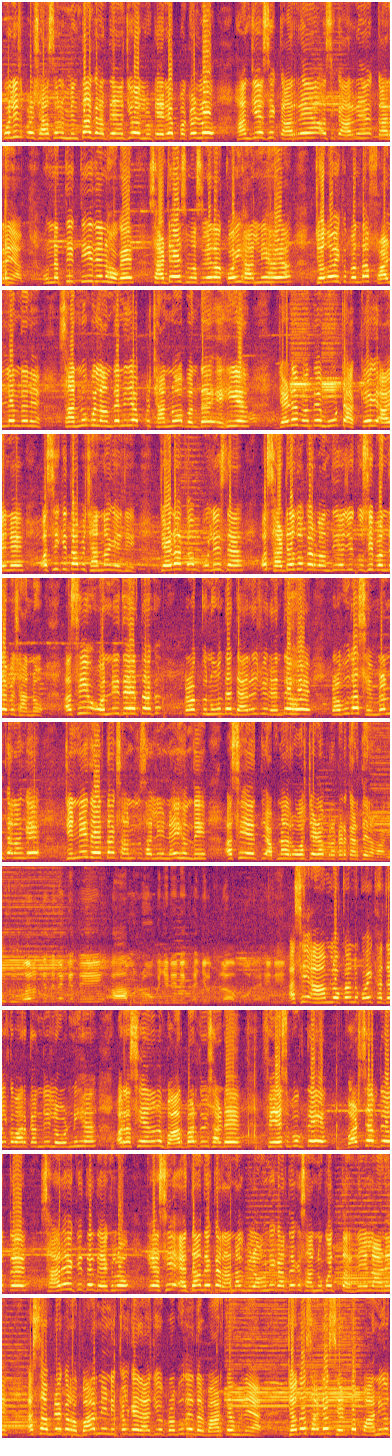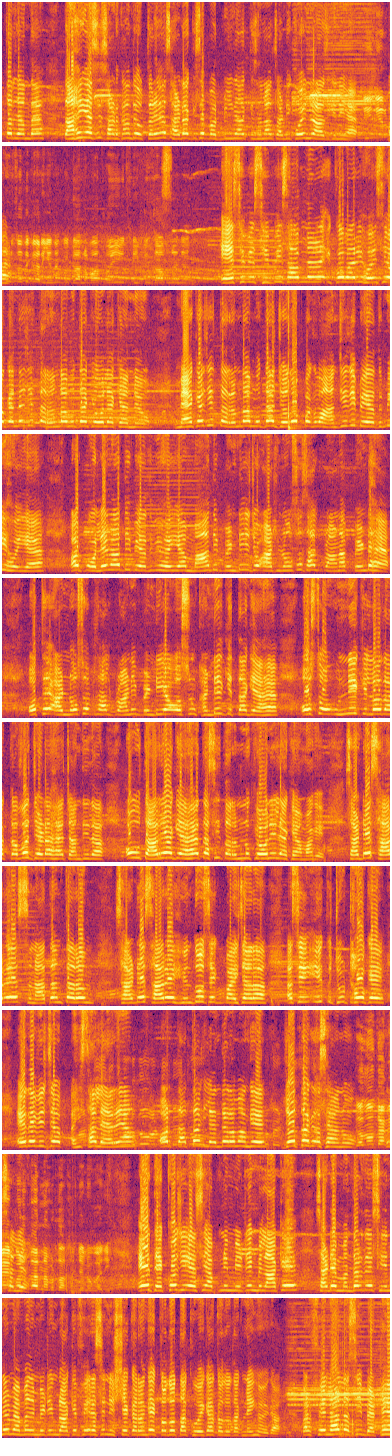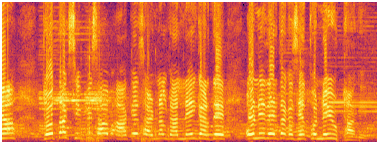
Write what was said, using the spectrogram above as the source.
ਪੁਲਿਸ ਪ੍ਰਸ਼ਾਸਨ ਨੂੰ ਮਿੰਤਾ ਕਰਦੇ ਹਾਂ ਜੀ ਉਹ ਲੁਟੇਰੇ ਪਕੜ ਲਓ। ਹਾਂਜੀ ਅਸੀਂ ਕਰ ਰਹੇ ਹਾਂ ਅਸੀਂ ਕਰ ਰਹੇ ਹਾਂ ਕਰ ਰਹੇ ਹਾਂ। 29 30 ਦਿਨ ਹੋ ਗਏ ਸਾਡੇ ਇਸ ਮਸਲੇ ਦਾ ਕੋਈ ਹੱਲ ਨਹੀਂ ਹੋਇਆ। ਜਦੋਂ ਇੱਕ ਬੰਦਾ ਫੜ ਲੈਂਦੇ ਨੇ ਸਾਨੂੰ ਬੁਲਾਉਂਦੇ ਨੇ ਜਾਂ ਪਛਾਣੋ ਬੰਦਾ ਇਹੀ ਹੈ। ਜਿਹੜੇ ਬੰਦੇ ਮੂੰਹ ਢੱਕ ਕੇ ਆਏ ਨੇ ਅਸੀਂ ਕਿੱਦਾਂ ਪਛਾਣਾਂਗੇ ਜੀ? ਜਿਹੜਾ ਕੰਮ ਪੁਲਿਸ ਦਾ ਹੈ, ਉਹ ਸਾਡੇ ਤੋਂ ਕਰਵਾਉਂਦੀ ਹੈ ਜੀ ਤੁਸੀਂ ਬੰਦੇ ਪਛਾਣੋ। ਅਸੀਂ ਉਨੀ ਦੇਰ ਤੱਕ ਪ੍ਰ- ਕਾਨੂੰਨ ਦੇ ਦਾਇਰੇ 'ਚ ਰਹਿੰਦੇ ਹੋਏ ਪ੍ਰਭੂ ਦਾ ਸਿਮਰਨ ਕਰਾਂਗੇ। ਜਿੰਨੀ ਦੇਰ ਤੱਕ ਸਾਨੂੰ ਤਸੱਲੀ ਨਹੀਂ ਹੁੰਦੀ ਅਸੀਂ ਇਹ ਆਪਣਾ ਰੋਸ ਜਿਹੜਾ ਪ੍ਰਗਟ ਕਰਦੇ ਰਵਾਂਗੇ ਜੀ। ਪਰ ਕਿਤੇ ਨਾ ਕਿਤੇ ਆਮ ਲੋਕ ਜਿਹੜੇ ਨੇ ਖੱਜਲ ਖਰਾਬ ਹੋ ਰਹੇ ਨੇ। ਅਸੀਂ ਆਮ ਲੋਕਾਂ ਨੂੰ ਕੋਈ ਖੱਜਲ ਖਵਾਰ ਕਰਨ ਦੀ ਲੋੜ ਨਹੀਂ ਹੈ ਔਰ ਅਸੀਂ ਇਹਨਾਂ ਨੂੰ ਬਾਰ-ਬਾਰ ਤੁਸੀਂ ਸਾਡੇ ਫੇਸਬੁੱਕ ਤੇ WhatsApp ਦੇ ਉੱਤੇ ਸਾਰੇ ਕਿਤੇ ਦੇਖ ਲਓ ਕਿ ਅਸੀਂ ਐਦਾਂ ਦੇ ਘਰਾਂ ਨਾਲ ਬਿਲੋਂਗ ਨਹੀਂ ਕਰਦੇ ਕਿ ਸਾਨੂੰ ਕੋਈ ਧਰਨੇ ਲਾਣੇ ਅਸੀਂ ਆਪਣੇ ਘਰੋਂ ਬਾਹਰ ਨਹੀਂ ਨਿਕਲ ਕੇ ਰਾਜੀ ਹੋ ਪ੍ਰਭੂ ਦੇ ਦਰਬਾਰ ਤੇ ਹੁੰਦੇ ਆ ਜਦੋਂ ਸਾਡੇ ਸਿਰ ਤੋਂ ਪਾਣੀ ਉਤਰ ਜਾਂਦਾ ਤਾਂ ਹੀ ਅਸੀਂ ਸੜਕਾਂ ਤੇ ਉਤਰੇ ਹਾਂ। ਸਾਡਾ ਕਿਸੇ ਪਬਲਿਕ ਨਾਲ ਕਿਸੇ ਨਾਲ ਸਾਡੀ ਕੋਈ ਨਾਰਾਜ਼ਗੀ ਨਹੀਂ ਹੈ। ਪਰ ਅਧਿਕਾਰੀਆਂ ਨਾਲ ਗੱਲਬਾਤ ਹੋਈ ਸੀਪੀ ਸਾਹਿਬ ਨਾਲ ਜਾਂ? ਏਸੀਪੀ ਸੀਪੀ ਸਾਹਿਬ ਨੇ ਇੱਕੋ ਵਾਰੀ ਹੋਈ ਸੀ, ਉਹ ਕਹਿੰਦੇ ਜੀ ਧਰਮ ਦਾ ਮੁੱਦਾ ਕਿਉਂ ਲੈ ਕੇ ਆਉਂਦੇ ਹੋ? ਮੈਂ ਕਿਹਾ ਜੀ ਧਰਮ ਦਾ ਮੁੱਦਾ ਜਦੋਂ ਭਗਵਾਨ ਜੀ ਦੀ ਬੇਅਦਬੀ ਹੋਈ ਹੈ ਔਰ ਭੋਲੇਨਾਥ ਦੀ ਬੇਅਦਬੀ ਹੋਈ ਹੈ, ਮਾਂ ਦੀ ਪਿੰਡੀ ਜੋ 8-900 ਸਾਲ ਪੁਰਾਣਾ ਪਿੰਡ ਹੈ ਉੱਥੇ 8-900 ਸਾਲ ਪੁਰਾਣੀ ਪਿੰਡੀ ਹੈ ਉਸ ਨੂੰ ਖੰਡਿਤ ਕੀਤਾ ਗਿਆ ਹੈ। ਉਸ ਤੋਂ 19 ਕਿਲੋ ਦਾ ਕਵਚ ਜਿਹੜਾ ਹੈ ਚਾਂਦੀ ਦਾ ਉਹ ਉਤਾਰਿਆ ਗਿਆ ਹੈ ਤਾਂ ਅਸੀਂ ਧਰਮ ਨੂੰ ਕਿਉਂ ਨਹੀਂ ਲੈ ਕੇ ਆਵਾਂਗੇ? ਸਾਡੇ ਸਾਰੇ ਸਨਾਤਨ ਧਰਮ ਸਾਡੇ ਸਾਰੇ ਹਿੰਦੂ ਸਿੱਖ ਭਾਈਚਾਰਾ ਅਸੀਂ ਇਕਜੁੱਟ ਹੋ ਕੇ ਇਹਦੇ ਵਿੱਚ ਹਿੱਸਾ ਲੈ ਰਹੇ ਹਾਂ ਔਰ ਤਦ ਤੱਕ ਲੈਂਦੇ ਰਵਾਂਗੇ ਜਦੋਂ ਤੱਕ ਸਾਨੂੰ ਤੱਕ ਇਹ ਤਸੱਲੀ- ਧਰਨਾ ਪ੍ਰਦਰਸ਼ਨ ਚੱਲੂਗਾ ਜੀ। ਇਹ ਦੇਖੋ ਜੀ ਅਸੀਂ ਆਪਣੀ ਮੀਟਿੰਗ ਮਿਲਾ ਕੇ ਸਾਡੇ ਮੰਦਿਰ ਦੇ ਸੀਨੀਅਰ ਮੈਂਬਰ ਦੀ ਮੀਟਿੰਗ ਮਿਲਾ ਕੇ ਫਿਰ ਅਸੀਂ ਨਿਸ਼ਚੈ ਕਰਾਂਗੇ ਕਦੋਂ ਤੱਕ ਹੋਏਗਾ ਕਦੋਂ ਤੱਕ ਨਹੀਂ ਹੋਏਗਾ। ਪਰ ਫਿਲਹਾਲ ਅਸੀਂ ਬੈਠੇ ਹਾਂ ਜਦੋਂ ਤੱਕ ਸੀਪੀ ਸਾਹਿਬ ਆ ਕੇ ਸਾਡੇ ਨਾਲ ਗੱਲ ਨਹੀਂ ਕਰਦੇ ਉਨੀ ਦੇਰ ਤੱਕ ਅਸੀਂ ਇੱਥੋਂ ਨਹੀਂ ਉੱਠਾਂਗੇ।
